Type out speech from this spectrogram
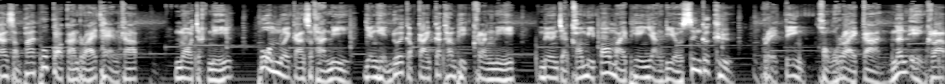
การสัมภาษณ์ผู้ก่อการร้ายแทนครับ นอกจากนี้ผู้อำนวยการสถานียังเห็นด้วยกับการกระทำผิดครั้งนี้ เนื่องจากเขามีเป้าหมายเพียงอย่างเดียวซึ่งก็คือเรตติ้งของรายการนั่นเองครับ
